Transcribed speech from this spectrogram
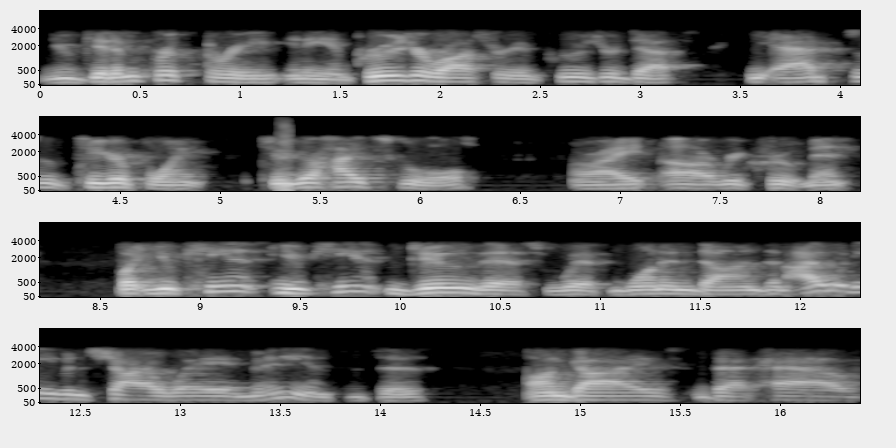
you get him for three, and he improves your roster, he improves your depth, he adds to, to your point to your high school, all right, uh, recruitment. But you can't you can't do this with one and dones, and I would even shy away in many instances on guys that have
